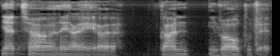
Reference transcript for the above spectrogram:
that's how I, I uh, got involved with it.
